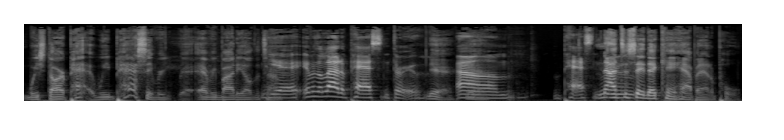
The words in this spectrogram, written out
we start pa- we pass every everybody all the time. Yeah, it was a lot of passing through. Yeah, yeah. Um, passing. Not to say that can't happen at a pool.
